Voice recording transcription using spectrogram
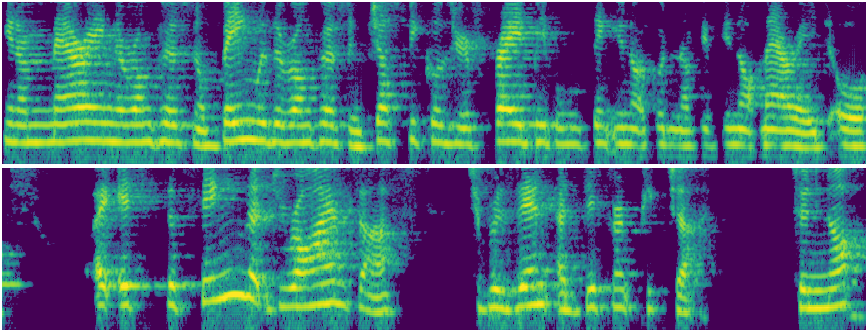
you know, marrying the wrong person or being with the wrong person just because you're afraid people will think you're not good enough if you're not married. Or it's the thing that drives us to present a different picture, to not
